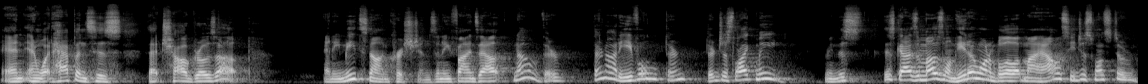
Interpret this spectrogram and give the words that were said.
And, and what happens is that child grows up and he meets non Christians and he finds out, no, they're, they're not evil. They're, they're just like me. I mean, this, this guy's a Muslim. He doesn't want to blow up my house. He just wants to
